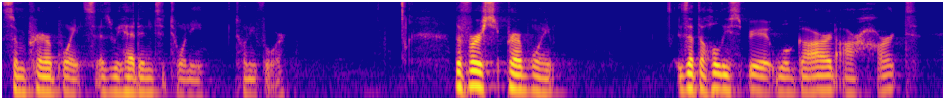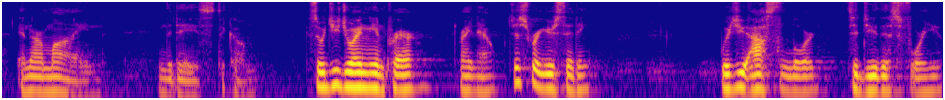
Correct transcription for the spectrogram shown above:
some prayer points as we head into 2024. The first prayer point is that the Holy Spirit will guard our heart and our mind in the days to come. So, would you join me in prayer right now, just where you're sitting? Would you ask the Lord to do this for you?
